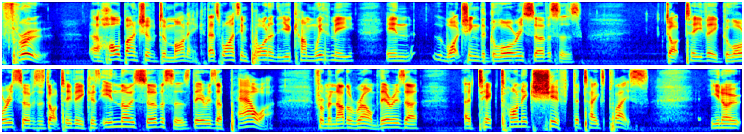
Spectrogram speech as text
through a whole bunch of demonic. That's why it's important that you come with me in watching the glory services. .tv gloryservices.tv because in those services there is a power from another realm there is a a tectonic shift that takes place you know,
